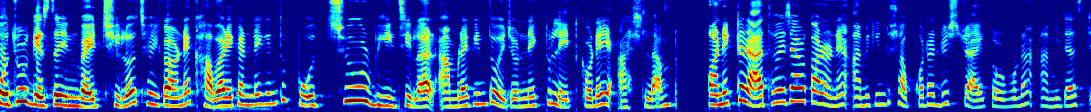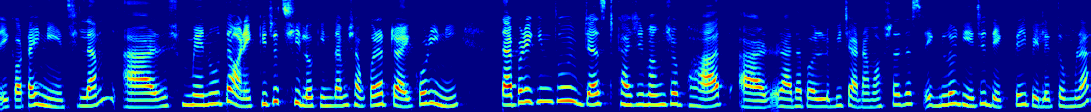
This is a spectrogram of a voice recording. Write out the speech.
প্রচুর গেস্টদের ইনভাইট ছিল, সেই কারণে খাবার এখানটায় কিন্তু প্রচুর ভিড় ছিল আর আমরা কিন্তু ওই জন্য একটু লেট করেই আসলাম। অনেকটা রাত হয়ে যাওয়ার কারণে আমি কিন্তু সব কটা ডিশ ট্রাই করব না, আমি জাস্ট এই কটাই নিয়েছিলাম। আর মেনুতে অনেক কিছু ছিল, কিন্তু আমি সব কটা ট্রাই করিনি। তারপরে কিন্তু জাস্ট খাসির মাংস, ভাত আর রাধা পল্লবী চানা মশলা জাস্ট এগুলো নিয়েছি দেখতেই পেলে তোমরা।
